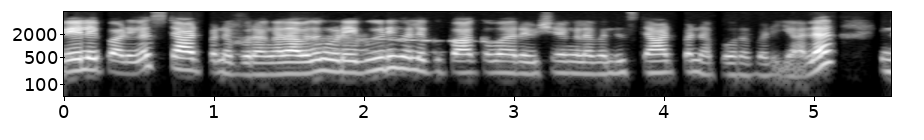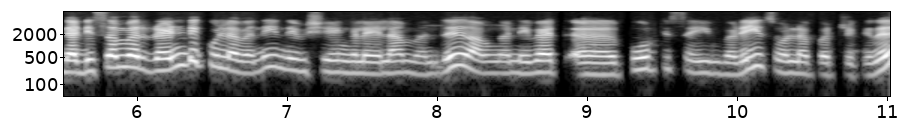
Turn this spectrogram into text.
வேலைப்பாடுகள் ஸ்டார்ட் பண்ண போறாங்க. அதாவது உங்களுடைய வீடுகளுக்கு பார்க்க வர விஷயங்களை வந்து ஸ்டார்ட் பண்ண போறபடியால, இந்த டிசம்பர் ரெண்டுக்குள்ள வந்து இந்த விஷயங்களை எல்லாம் வந்து அவங்க நிவர் பூர்த்தி செய்யும்படி சொல்லப்பட்டிருக்குது.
